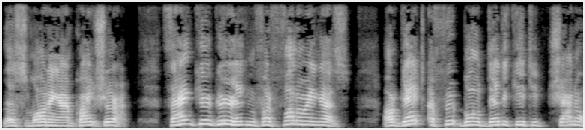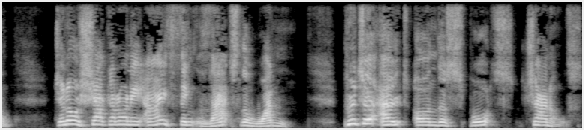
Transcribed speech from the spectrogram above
this morning, I'm quite sure. Thank you, Guhigan, for following us. Or get a football dedicated channel. Do you know, Shakaroni, I think that's the one. Put it out on the sports channels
